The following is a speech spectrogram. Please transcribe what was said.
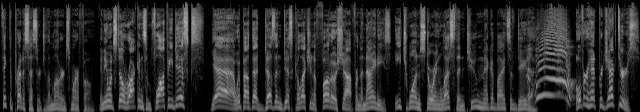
Think the predecessor to the modern smartphone. Anyone still rocking some floppy disks? Yeah, whip out that dozen disc collection of Photoshop from the 90s, each one storing less than 2 megabytes of data. Overhead projectors.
